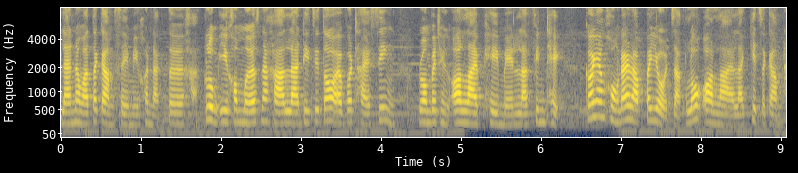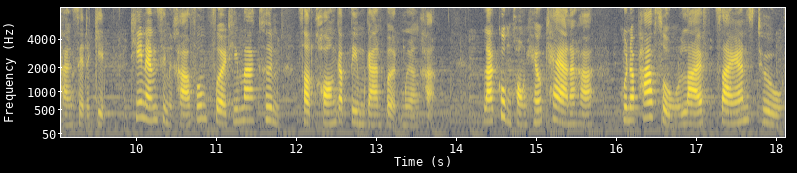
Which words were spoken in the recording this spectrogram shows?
และนวัตกรรมเซมิคอนดักเตอร์ค่ะ กลุ่ม E-commerce นะคะ และ Digital Advertising รวมไปถึง Online Payment และ FinTech ก็ยังคงได้รับประโยชน์จากโลกออนไลน์และกิจกรรมทางเศรษฐกิจ ที่เน้นสินค้าฟุ่มเฟือยที่มากขึ้น สอดคล้องกับธีมการเปิดเมืองค่ะ และกลุ่มของ Healthcare นะคะ คุณภาพสูง Life Science Tools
